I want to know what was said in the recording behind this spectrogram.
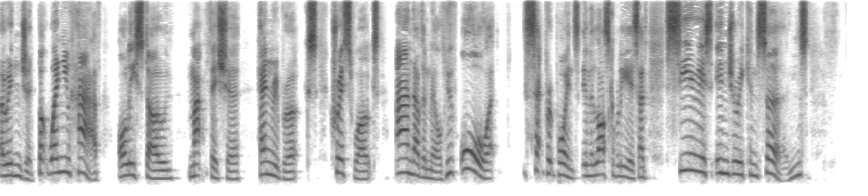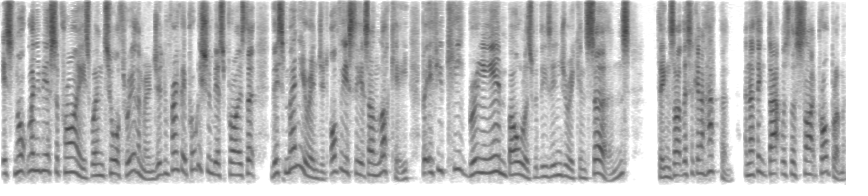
are injured, but when you have Olly Stone, Matt Fisher, Henry Brookes, Chris Woakes, and Adam Milne, who've all at separate points in the last couple of years had serious injury concerns it's not going to be a surprise when two or three of them are injured. And frankly, it probably shouldn't be a surprise that this many are injured. Obviously, it's unlucky, but if you keep bringing in bowlers with these injury concerns, things like this are going to happen. And I think that was the slight problem.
